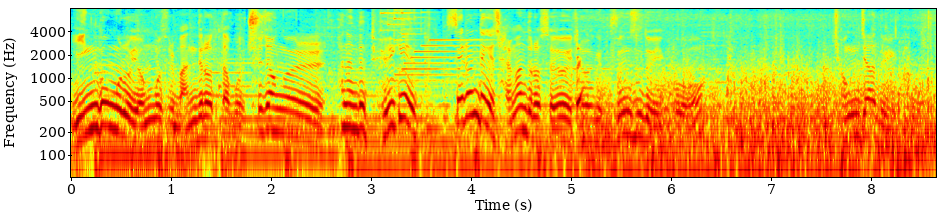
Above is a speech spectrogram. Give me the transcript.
인공으로 연못을 만들었다고 추정을 하는데 되게 세련되게 잘 만들었어요. 저기 분수도 있고 정자도 있고.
